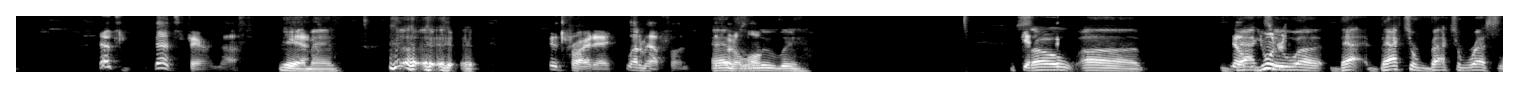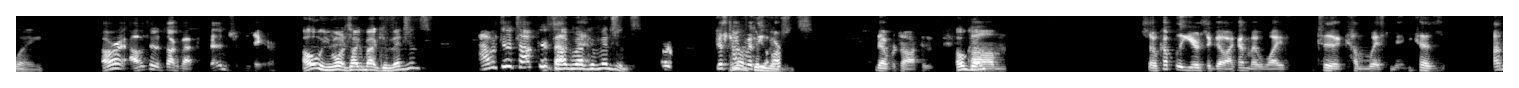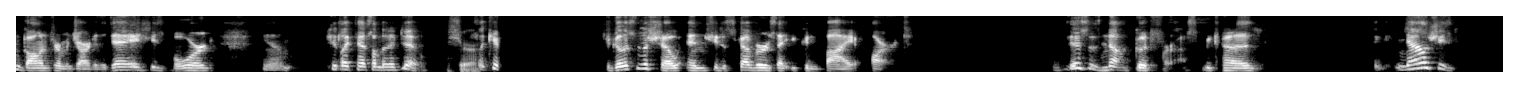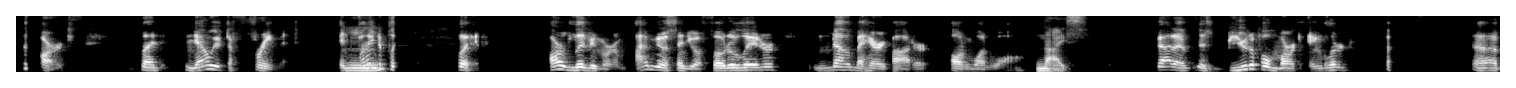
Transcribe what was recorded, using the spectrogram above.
that's that's fair enough. Yeah, Yeah. man. It's Friday. Let him have fun. It's been a long- Absolutely. So uh No, back to uh back back to back to wrestling. All right, I was going to talk about conventions here. Oh, you want to talk about conventions? I was going to talk about, talk about that. conventions. just I talk about the art conventions. that we're talking. Okay. Um, so a couple of years ago, I got my wife to come with me because I'm gone for a majority of the day. She's bored. You know, she'd like to have something to do. sure. It's like here. She goes to the show and she discovers that you can buy art. This is not good for us because now she's art, but now we have to frame it and find a place to put it. Our living room. I'm going to send you a photo later. Nothing but Harry Potter on one wall. Nice. Got a this beautiful Mark Englert uh,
